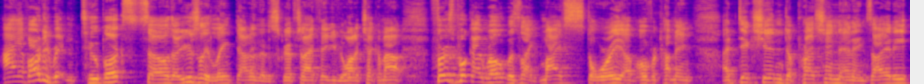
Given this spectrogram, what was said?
I have already written two books, so they're usually linked down in the description, I think, if you wanna check them out. First book I wrote was like my story of overcoming addiction, depression, and anxiety.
